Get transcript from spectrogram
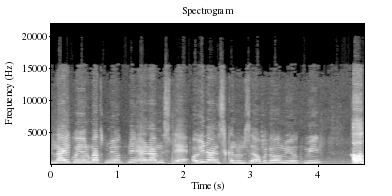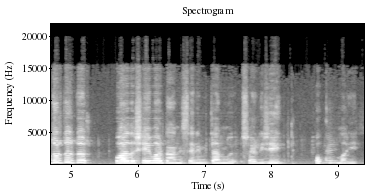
like ve yorum atmayı unutmayın. En önemlisi de oyun öğrencisi kanalımıza abone olmayı unutmayın. Aa dur dur dur. Bu arada şey vardı hani senin bir tane söyleyeceğin okulla ilgili.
